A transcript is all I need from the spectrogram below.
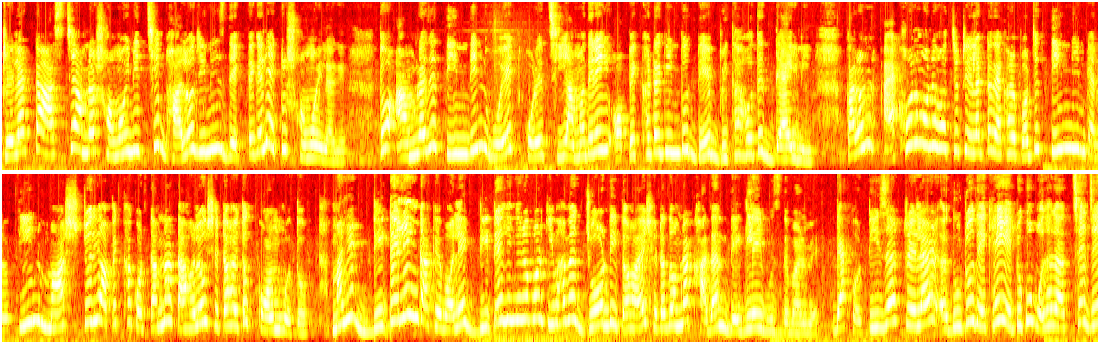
ট্রেলারটা আসছে, আমরা সময় নিচ্ছি, ভালো জিনিস দেখতে গেলে একটু সময় লাগে। তো আমরা যে তিন দিন ওয়েট করেছি, আমাদের এই অপেক্ষাটা কিন্তু দেব বৃথা হতে দেয়নি। কারণ এখন মনে হচ্ছে ট্রেলারটা দেখার পর যে তিন দিন কেন? তিন মাস যদি অপেক্ষা করতাম না, তাহলেও সেটা হয়তো কম হতো। মানে ডিটেলিং কাকে বলে? ডিটেলিংয়ের ওপর কীভাবে জোর দিতে হয়, সেটা তোমরা খাদান দেখলেই বুঝতে পারবে। দেখো টিজার ট্রেলার দুটো দেখেই এটুকু বোঝা যাচ্ছে যে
